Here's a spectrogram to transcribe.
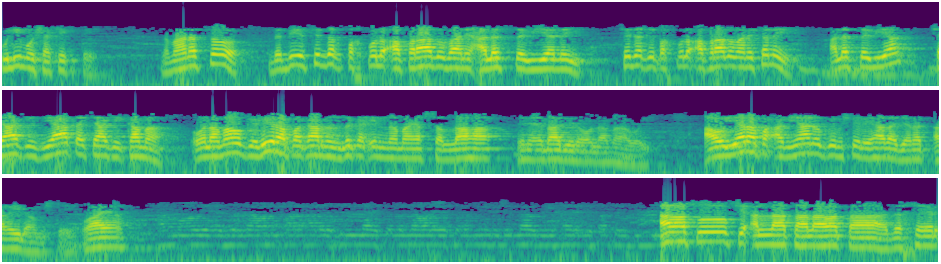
کلی مشکک ته نمانسو د دې صدق په خپل افراد باندې علستویه نه صدق په خپل افراد باندې څه نه علستویه چا کې زیاته چا کې کما علماو کې ډیره پکار نه ځکه انما یخش الله من عباد العلماء وی او یره په امیانو کې مشته له هدا جنت اغیلا مشته وایا هغه څوک چې الله تعالی وتا د خیر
